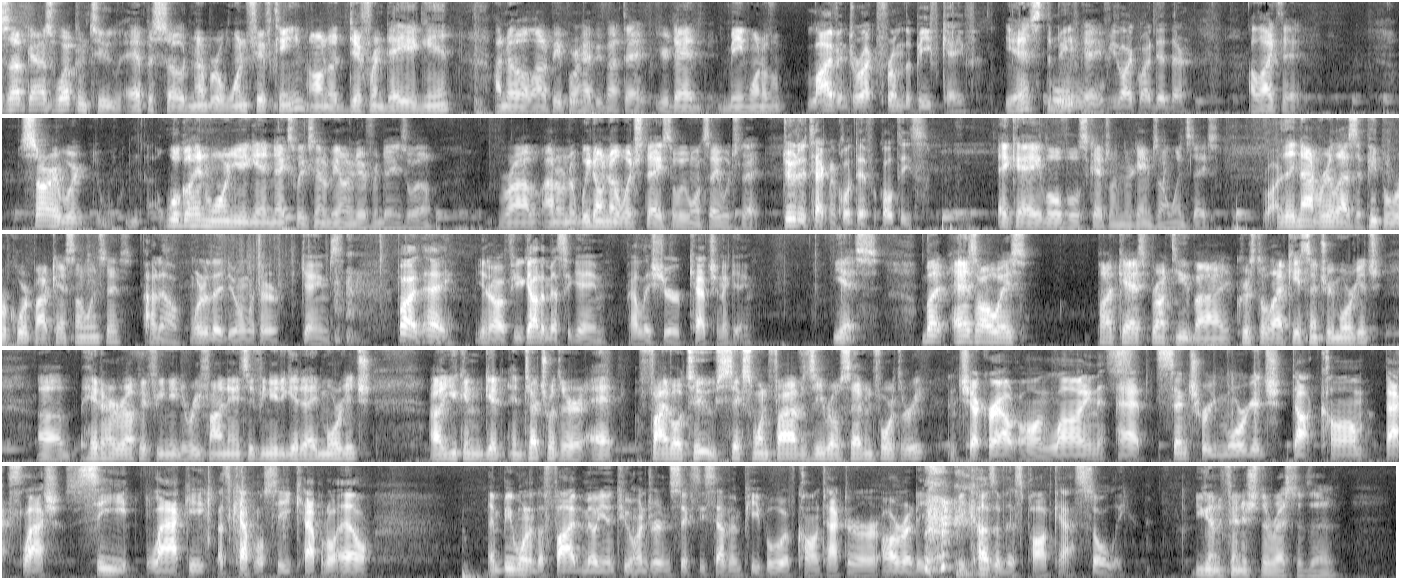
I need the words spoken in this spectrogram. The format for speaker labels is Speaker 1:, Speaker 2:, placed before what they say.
Speaker 1: Is up, guys? Welcome to episode number 115 on a different day again. I know a lot of people are happy about that. Your dad being one of them.
Speaker 2: Live and direct from the Beef Cave.
Speaker 1: Yes, the beef
Speaker 2: Ooh,
Speaker 1: cave.
Speaker 2: You like what I did there?
Speaker 1: I like that. Sorry, we're we'll go ahead and warn you again. Next week's going to be on a different day as well. Rob, I don't know. We don't know which day, so we won't say which day.
Speaker 2: Due to technical difficulties.
Speaker 1: AKA Louisville scheduling their games on Wednesdays.
Speaker 2: Right.
Speaker 1: Do they not realize that people record podcasts on Wednesdays?
Speaker 2: I know. What are they doing with their games? But hey, you know, if you got to miss a game, at least you're catching a game.
Speaker 1: Yes. But as always, podcast brought to you by Crystal Lackey Century Mortgage. Uh, hit her up if you need to refinance, if you need to get a mortgage. Uh, you can get in touch with her at 502 615 0743.
Speaker 2: And check her out online at centurymortgage.com backslash C Lackey. That's capital C, capital L. And be one of the 5,267 people who have contacted her already because of this podcast solely.
Speaker 1: You going to finish the rest of the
